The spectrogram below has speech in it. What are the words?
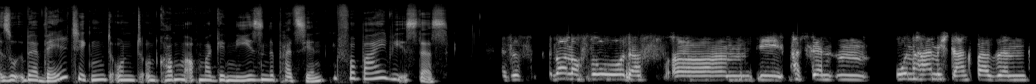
so überwältigend und, und kommen auch mal genesene Patienten vorbei? Wie ist das? Es ist immer noch so, dass ähm, die Patienten unheimlich dankbar sind.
